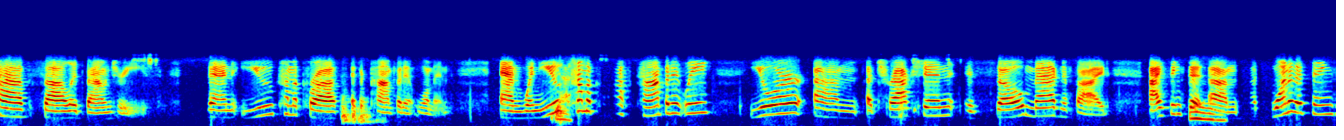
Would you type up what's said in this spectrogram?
have solid boundaries, then you come across as a confident woman. And when you Yes. come across confidently, your um, attraction is so magnified. I think that Mm. um, that's one of the things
